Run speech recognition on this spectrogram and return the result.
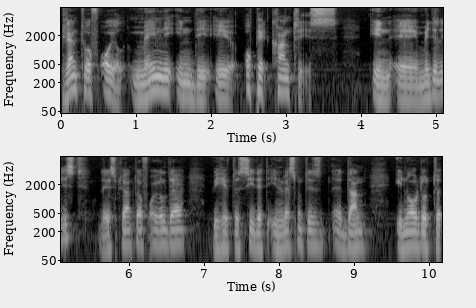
plenty of oil, mainly in the OPEC countries in Middle East. There is plenty of oil there. We have to see that investment is done in order to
